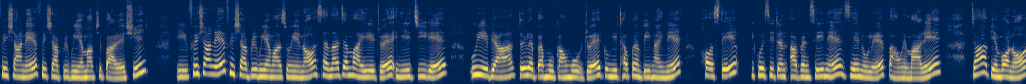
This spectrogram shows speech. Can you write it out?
Fisher နဲ့ Fisher Premium မှာဖြစ်ပါတယ်ရှင်ဒီ Fisher နဲ့ Fisher Premium မှာဆိုရင်တော့စံသားကျမ်းမာရေးအတွက်အရေးကြီးတဲ့ဥယျာဉ်ပြသွေးလက်ပတ်မှုကောင်းမှုအတွက်ကူညီထောက်ပံ့ပေးနိုင်တဲ့ Hostel Equisitan Avancy နဲ့ Zen တို့လည်းပါဝင်ပါတယ်ဒါအပြင်ပေါ့နော်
